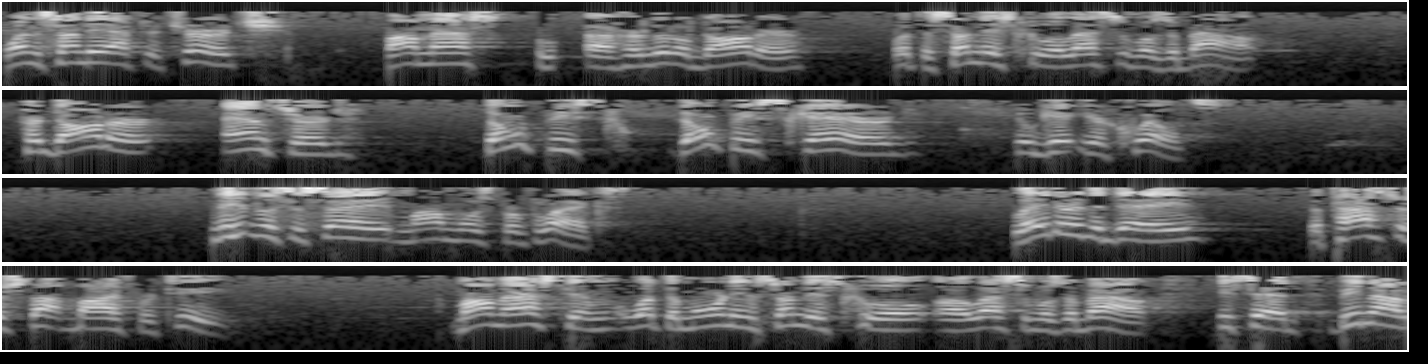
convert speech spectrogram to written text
One Sunday after church, mom asked uh, her little daughter what the Sunday school lesson was about. Her daughter answered, "Don't be don't be scared. You'll get your quilts." Needless to say, mom was perplexed. Later in the day, the pastor stopped by for tea. Mom asked him what the morning Sunday school uh, lesson was about. He said, Be not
